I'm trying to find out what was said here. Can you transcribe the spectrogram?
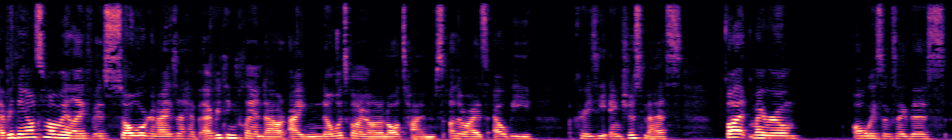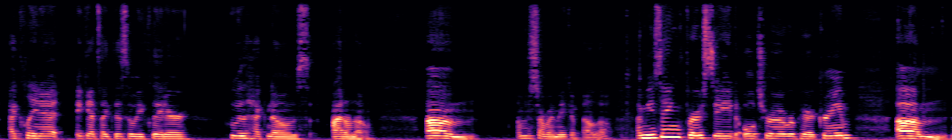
Everything else about my life is so organized. I have everything planned out. I know what's going on at all times. Otherwise, I'll be a crazy anxious mess. But my room always looks like this. I clean it. It gets like this a week later. Who the heck knows? I don't know. Um, I'm gonna start my makeup now though. I'm using First Aid Ultra Repair Cream. Um,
